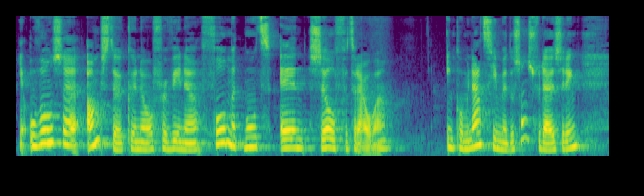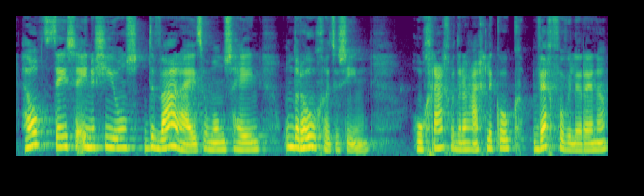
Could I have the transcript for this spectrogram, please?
ja, hoe we onze angsten kunnen overwinnen, vol met moed en zelfvertrouwen. In combinatie met de zonsverduistering helpt deze energie ons de waarheid om ons heen onder ogen te zien. Hoe graag we er eigenlijk ook weg voor willen rennen.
